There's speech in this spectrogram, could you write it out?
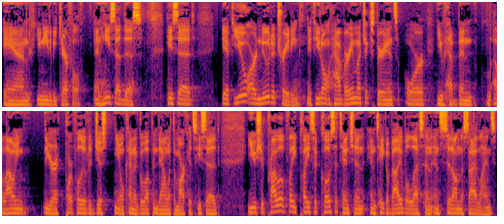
and you need to be careful and he said this He said, if you are new to trading, if you don't have very much experience, or you have been allowing your portfolio to just, you know, kind of go up and down with the markets, he said, you should probably place a close attention and take a valuable lesson and sit on the sidelines.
